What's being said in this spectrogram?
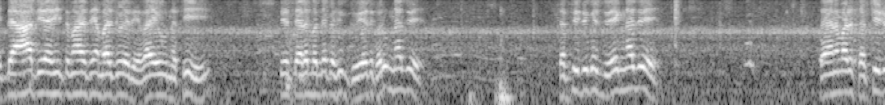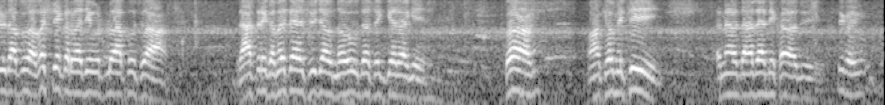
એટલે આ જે અહીં તમારે ત્યાં અમારી જોડે રહેવાય એવું નથી. તે ત્યારે બધે કશું જોઈએ તો ખરું ના જોઈએ? સબસ્ટિટ્યુટ કશું જોઈએ કે ના જોઈએ? તો એના માટે સબસ્ટિટ્યુટ આપવું અવશ્ય કરવા જેવું એટલું આપું છું આ. રાત્રે ગમે ત્યારે સુઈ જાવ નવ, દસ, અગિયાર વાગે. પણ આંખો મીઠી અને દાદા દેખાવા જોઈએ. શું કહ્યું?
